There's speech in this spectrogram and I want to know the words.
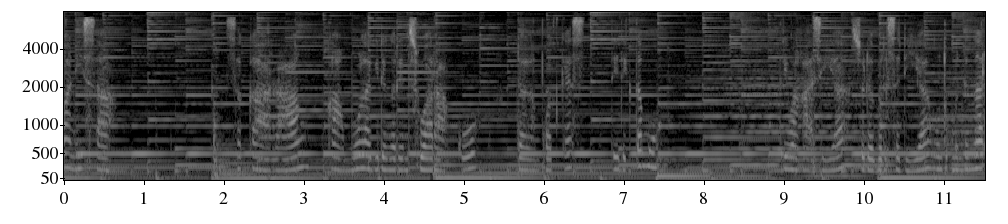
Anissa. Sekarang kamu lagi dengerin suaraku dalam podcast Titik Temu. Terima kasih ya sudah bersedia untuk mendengar.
